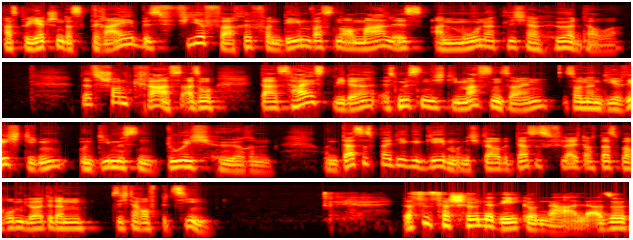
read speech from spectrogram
hast du jetzt schon das drei- bis vierfache von dem, was normal ist, an monatlicher Hördauer. Das ist schon krass. Also das heißt wieder, es müssen nicht die Massen sein, sondern die richtigen und die müssen durchhören. Und das ist bei dir gegeben. Und ich glaube, das ist vielleicht auch das, warum die Leute dann sich darauf beziehen. Das ist das Schöne regional. Also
